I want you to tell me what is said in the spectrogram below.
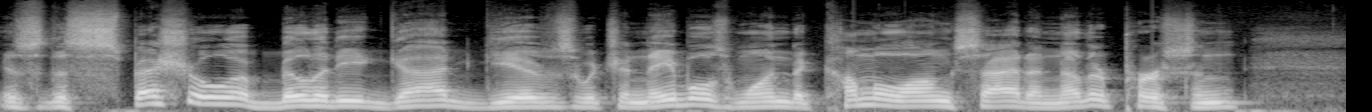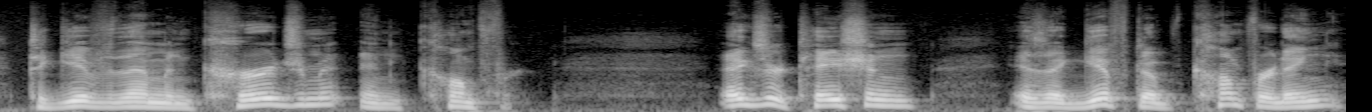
is the special ability God gives which enables one to come alongside another person to give them encouragement and comfort. Exhortation is a gift of comforting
